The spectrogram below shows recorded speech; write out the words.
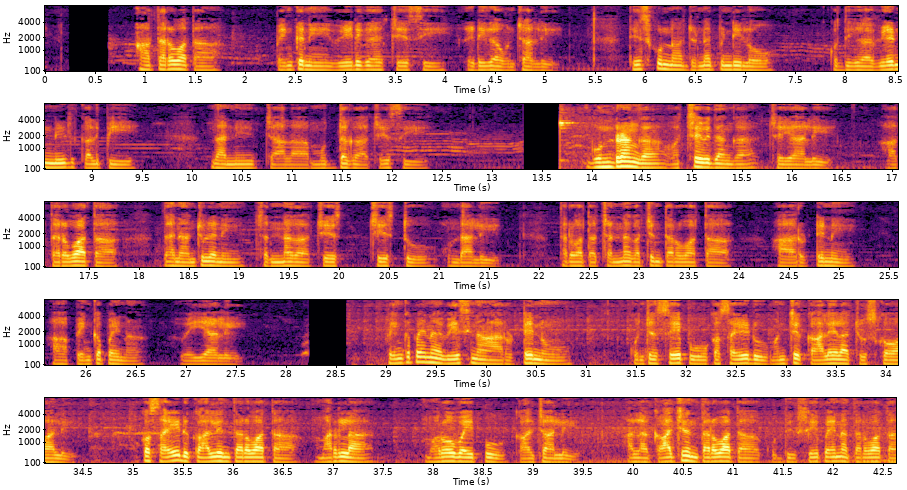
ఆ తర్వాత పెంకని వేడిగా చేసి రెడీగా ఉంచాలి. తీసుకున్న జొన్న పిండిలో కొద్దిగా వేడి నీళ్ళు కలిపి దాన్ని చాలా ముద్దగా చేసి గుండ్రంగా వచ్చే విధంగా చేయాలి. ఆ తర్వాత దాని అంచులని సన్నగా చే చేస్తూ ఉండాలి. తర్వాత సన్నగా వచ్చిన తర్వాత ఆ రొట్టెని ఆ పెంక పైన వేయాలి. పెంక పైన వేసిన ఆ రొట్టెను కొంచెంసేపు ఒక సైడు మంచిగా కాలేలా చూసుకోవాలి. ఒక సైడు కాలిన తర్వాత మరలా మరోవైపు కాల్చాలి. అలా కాల్చిన తర్వాత కొద్దిసేపు అయిన తర్వాత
